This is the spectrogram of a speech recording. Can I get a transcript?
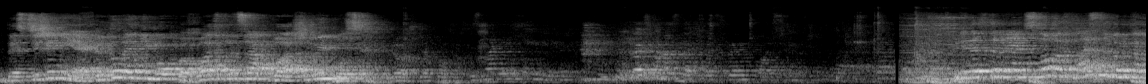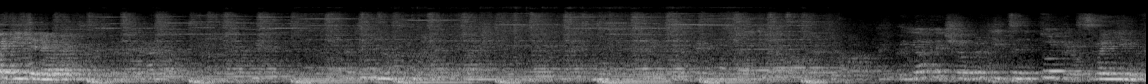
Достижение, которое не мог похвастаться ваш выпуск. Предоставляем к своим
